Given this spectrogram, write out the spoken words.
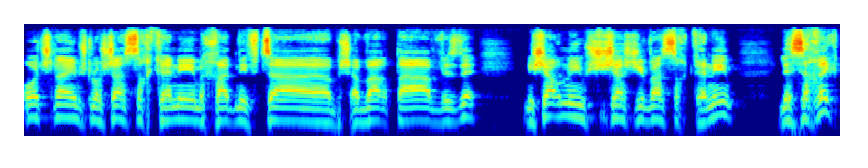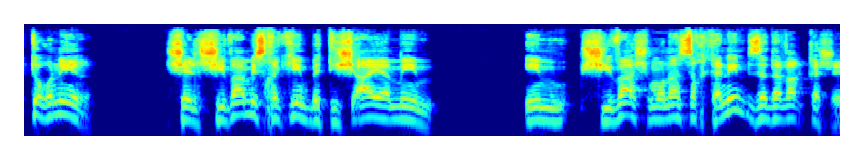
עוד שניים שלושה שחקנים, אחד נפצע, שבר את האף וזה, נשארנו עם שישה שבעה שחקנים. לשחק טורניר של שבעה משחקים בתשעה ימים עם שבעה שמונה שחקנים זה דבר קשה.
